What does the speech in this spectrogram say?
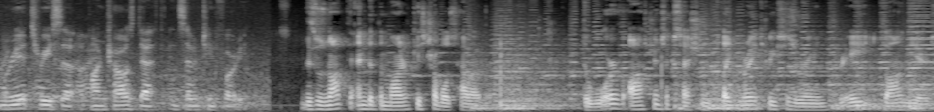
Maria Theresa, upon Charles' death in 1740. This was not the end of the monarchy's troubles, however. The War of Austrian Succession plagued Maria Theresa's reign for eight long years,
